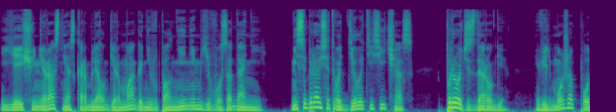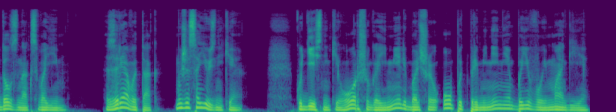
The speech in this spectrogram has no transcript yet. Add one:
Я еще ни раз не оскорблял Гермага невыполнением его заданий. Не собираюсь этого делать и сейчас. Прочь с дороги. Вельможа подал знак своим. Зря вы так, мы же союзники. Кудесники Оршуга имели большой опыт применения боевой магии.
